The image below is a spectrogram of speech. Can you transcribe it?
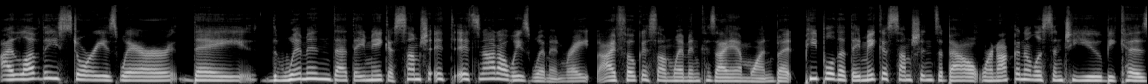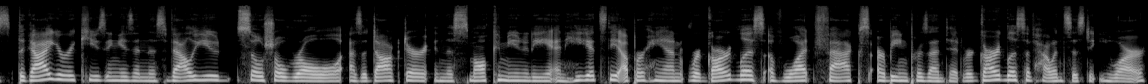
I love these stories where they the women that they make assumption it, it's not always women, right? I focus on women because I am one, but people that they make assumptions about, we're not going to listen to you because the guy you're accusing is in this valued social role as a doctor in this small community and he gets the upper hand regardless of what facts are being presented, regardless of how insistent you are.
